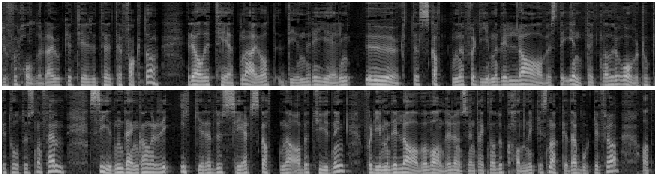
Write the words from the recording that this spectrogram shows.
du forholder deg jo ikke til, til, til fakta. Realiteten er jo at din regjering økte skattene for de med de laveste inntektene da dere overtok i 2005. Siden den gang har dere ikke redusert skattene av betydning for de med de lave og vanlige lønnsinntektene. Og du kan ikke snakke deg bort ifra at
